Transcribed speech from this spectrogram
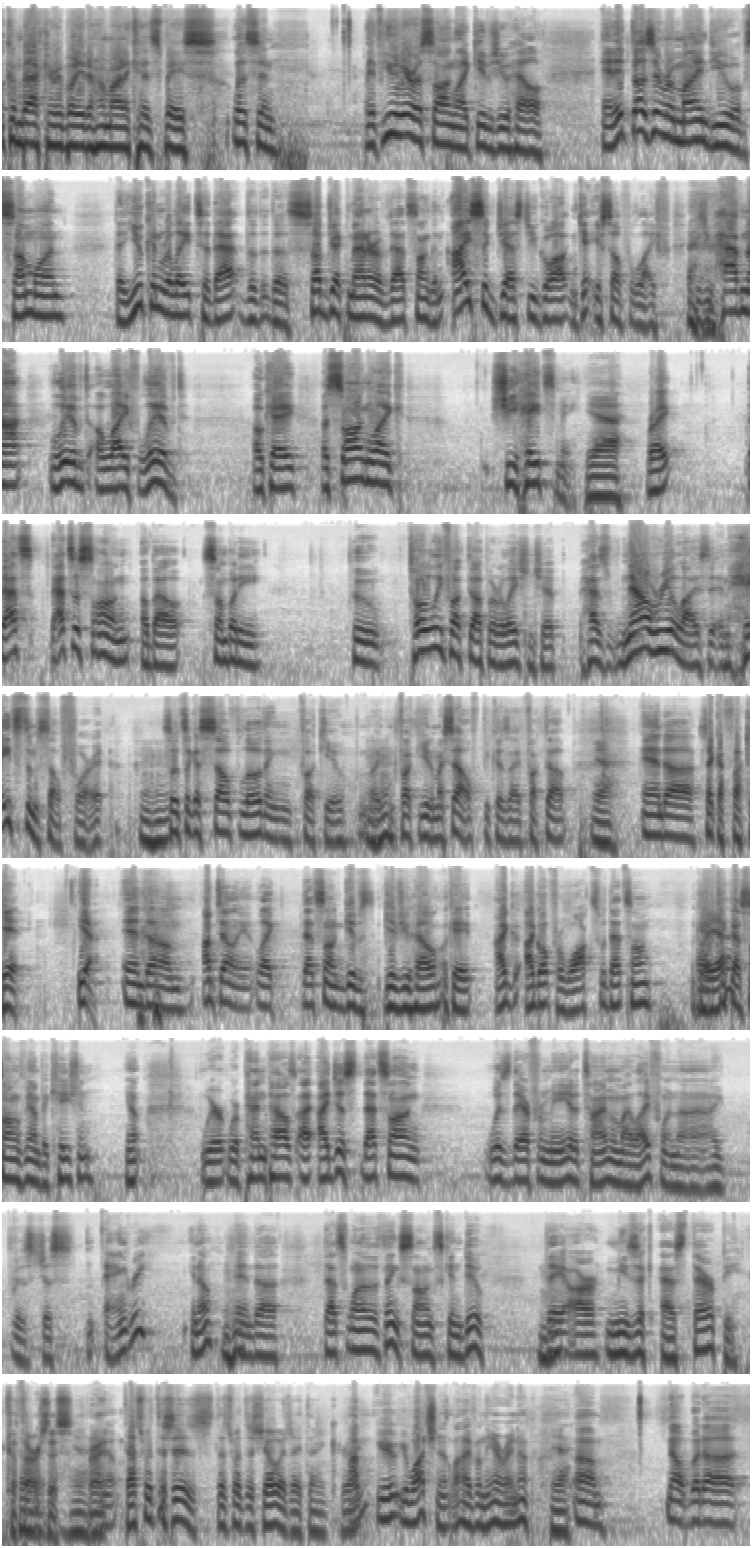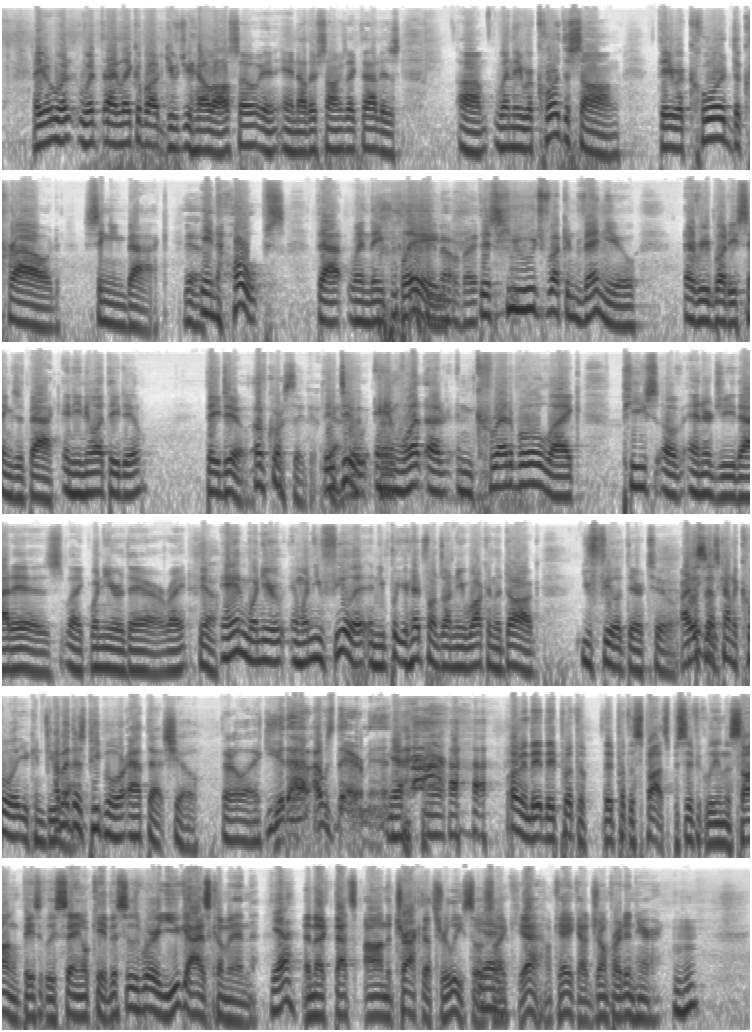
welcome back, everybody, to Harmonic Headspace. Listen, if you hear a song like Gives You Hell, and it doesn't remind you of someone that you can relate to that, the, the, subject matter of that song, then I suggest you go out and get yourself a life because you have not lived a life lived. Okay? A song like She Hates Me Yeah. right? That's that's a song about somebody who totally fucked up a relationship, has now realized it and hates themselves for it. So it's like a self-loathing fuck you, like fuck you to myself because I fucked up. Yeah. And uh, It's like a fuck it. yeah, and um, I'm telling you, like that song gives gives you hell. Okay, I, I go out for walks with that song. Okay, Oh, I take that song with me on vacation. Yep, we're we're pen pals. I, I just that song was there for me at a time in my life when uh, I was just angry, you know, Mm-hmm. and uh, that's one of the things songs can do. They are music as therapy. Catharsis, Yeah. right? Yep. That's what this is. That's what the show is, I think. Right? You're, you're watching it live on the air right now. yeah. Um, no, but uh, I know what what I like about "Gives You Hell" also, and, and other songs like that is um, when they record the song, they record the crowd singing back Yeah. in hopes that when they play know, right? this huge fucking venue, everybody sings it back. And you know what they do? They do. of course they do. They Yeah, do. but- and what an incredible like piece of energy that is like when you're there, right? Yeah. And when you're and when you feel it and you put your headphones on and you're walking the dog, you feel it there too. I think that's kind of cool that you can do I that. bet there's people who are at that show They're like, "You hear that? I was there, man." Yeah. Well, I mean, they, they put the they put the spot specifically in the song, basically saying, "Okay, this is where you guys come in." Yeah. and that that's on the track that's released. So it's Yeah. like, yeah, okay, got to jump right in here. Mm-hmm.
